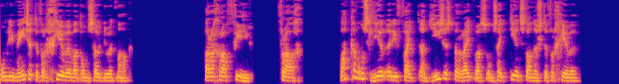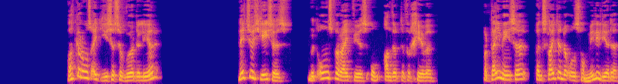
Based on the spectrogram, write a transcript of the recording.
om die mense te vergewe wat hom sou doodmaak. Paragraaf 4. Vraag: Wat kan ons leer uit die feit dat Jesus bereid was om sy teenstanders te vergewe? Wat kan ons uit Jesus se woorde leer? Net soos Jesus moet ons bereid wees om ander te vergewe. Party mense, insluitende ons familielede,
